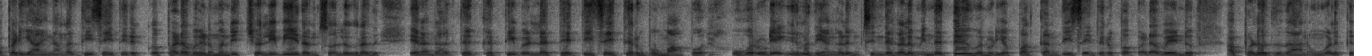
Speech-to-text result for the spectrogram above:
அப்படியாய் நாங்கள் திசை திருப்பப்பட வேணும் என்று சொல்லி வேதம் சொல்லுகிறது. ஏனென்றால் தெற்கத்தி வெள்ளத்தை திசை திருப்புமா போல் ஒவ்வொருடைய இருதயங்களும் சிந்தைகளும் இந்த தேவனுடைய பக்கம் திசை திருப்பப்பட வேண்டும். அப்பொழுதுதான் உங்களுக்கு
